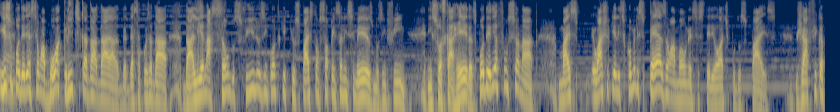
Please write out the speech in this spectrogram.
isso é. poderia ser uma boa crítica da, da, dessa coisa da, da alienação dos filhos, enquanto que, que os pais estão só pensando em si mesmos, enfim, em suas carreiras. Poderia funcionar, mas eu acho que eles, como eles pesam a mão nesse estereótipo dos pais, já fica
